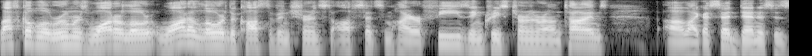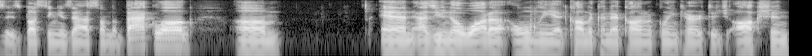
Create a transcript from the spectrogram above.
Last couple of rumors WATA lower, lowered the cost of insurance to offset some higher fees increased turnaround times. Uh, like i said dennis is, is busting his ass on the backlog. Um, and as you know, WATA only at Comic Connect Comic Link Heritage Auction.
